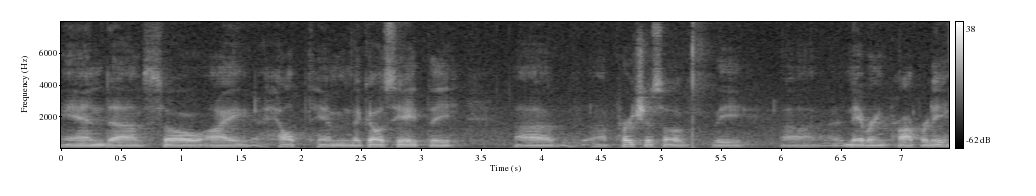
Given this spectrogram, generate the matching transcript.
And uh, so I helped him negotiate the uh, purchase of the neighboring property.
